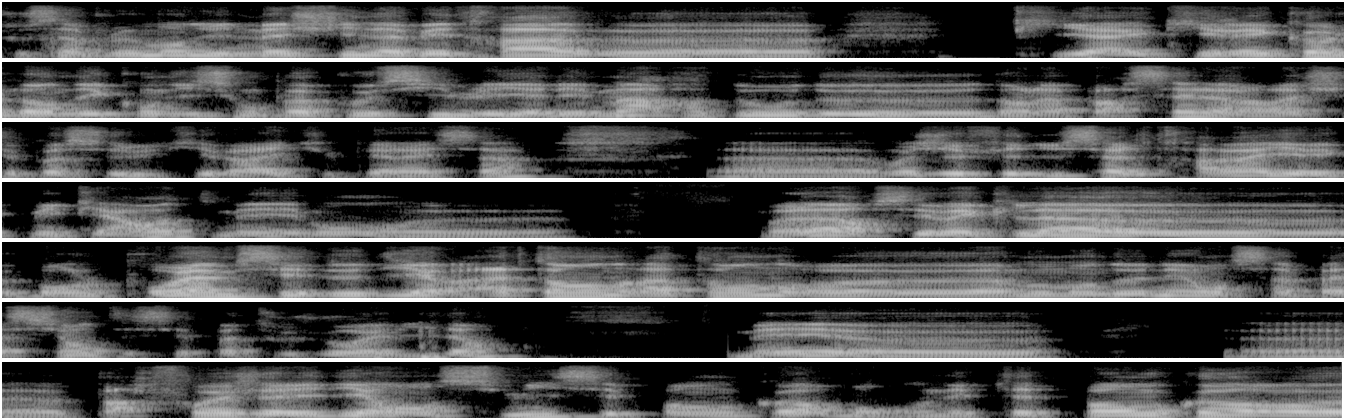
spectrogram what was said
tout simplement d'une machine à betterave qui, récolte dans des conditions pas possibles il y a des mares d'eau de, dans la parcelle. Alors là, je ne sais pas celui qui va récupérer ça. Euh, moi, j'ai fait du sale travail avec mes carottes, mais bon, euh, voilà. Alors c'est vrai que là, euh, bon, le problème, c'est de dire attendre, attendre. à un moment donné, on s'impatiente et c'est pas toujours évident. Mais parfois, j'allais dire en semi, c'est pas encore bon. On n'est peut-être pas encore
